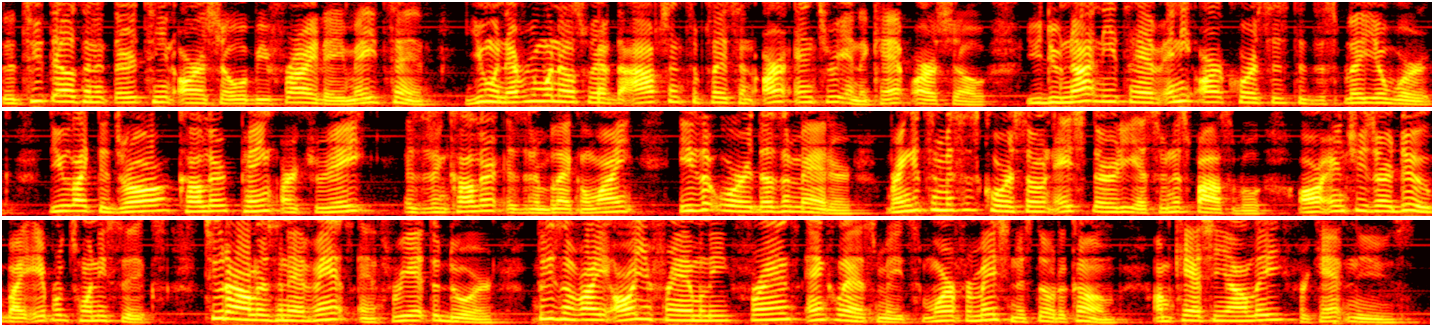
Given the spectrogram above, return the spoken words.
The 2013 art show will be Friday, May 10th. You and everyone else will have the option to place an art entry in the CAP art show. You do not need to have any art courses to display your work. Do you like to draw, color, paint, or create? Is it in color? Is it in black and white? Either or, it doesn't matter. Bring it to Mrs. Corso in H30 as soon as possible. All entries are due by April 26. $2 in advance and 3 at the door. Please invite all your family, friends, and classmates. More information is still to come. I'm Kasheyon Lee for CAP News.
